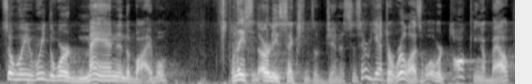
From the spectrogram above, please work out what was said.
So when you read the word man in the Bible, at least in the early sections of Genesis, there you have to realize what we're talking about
